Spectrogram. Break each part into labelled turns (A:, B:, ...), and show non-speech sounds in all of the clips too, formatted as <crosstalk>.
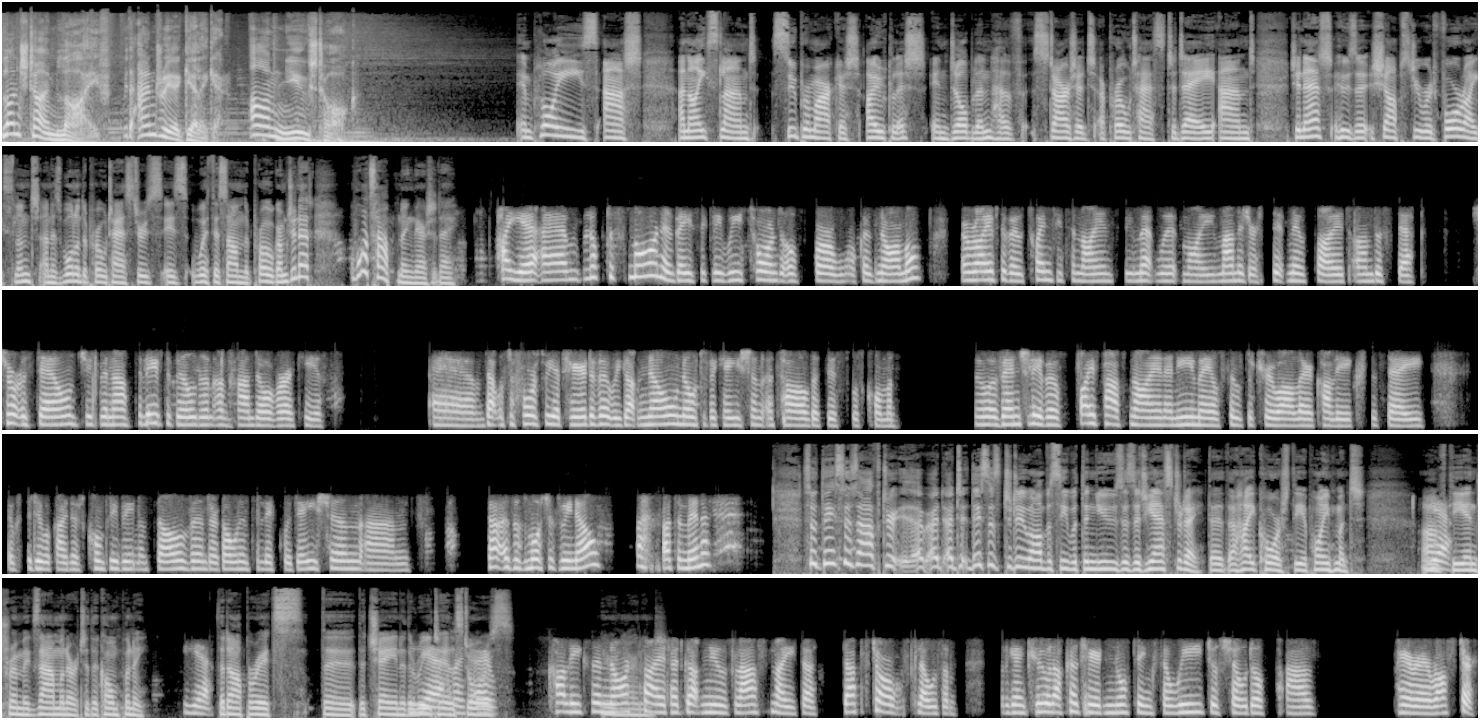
A: Lunchtime Live with Andrea Gilligan on Newstalk.
B: Employees at an Iceland supermarket outlet in Dublin have started a protest today, and Jeanette, who's a shop steward for Iceland and is one of the protesters, is with us on the programme. Jeanette, what's happening there today?
C: Hi, yeah. Um, look, this morning, basically, we turned up for work as normal. Arrived about 20 to 9 to be met with my manager sitting outside on the step. Shut us down. She'd been asked to leave the building and hand over our case. Um, that was the first we had heard of it. We got no notification at all that this was coming. So eventually, about five past nine, an email filtered through all our colleagues to say it was to do with kind of company being insolvent or going into liquidation, and that is as much as we know <laughs> at the minute.
B: So this is after uh, uh, this is to do obviously with the news. Is it yesterday the the High Court the appointment of
C: Yeah.
B: the interim examiner to the company
C: Yeah.
B: that operates the the chain of the
C: Yeah,
B: retail
C: uh,
B: stores?
C: colleagues in
B: in Ireland.
C: Northside had got news last night that that store was closing. But again, Coolock had heard nothing, so we just showed up as per our roster,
